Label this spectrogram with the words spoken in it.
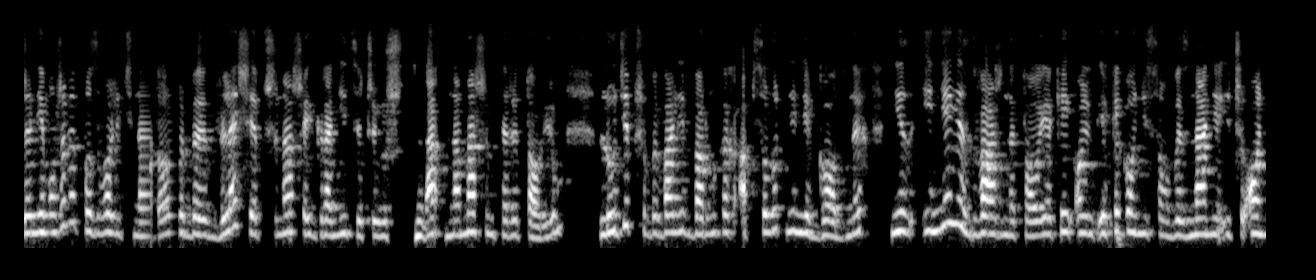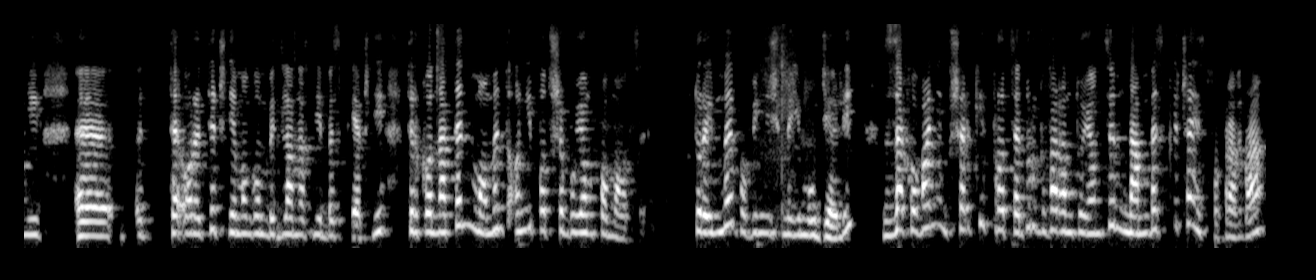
że nie możemy pozwolić na to, żeby w lesie przy naszej granicy, czy już na, na naszym terytorium, ludzie przebywali w warunkach absolutnie niegodnych nie, i nie jest ważne to, jakiego oni są wyznania i czy oni e, teoretycznie mogą być dla nas niebezpieczni, tylko na ten moment oni potrzebują pomocy, której my powinniśmy im udzielić z zachowaniem wszelkich procedur gwarantujących nam bezpieczeństwo, prawda?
